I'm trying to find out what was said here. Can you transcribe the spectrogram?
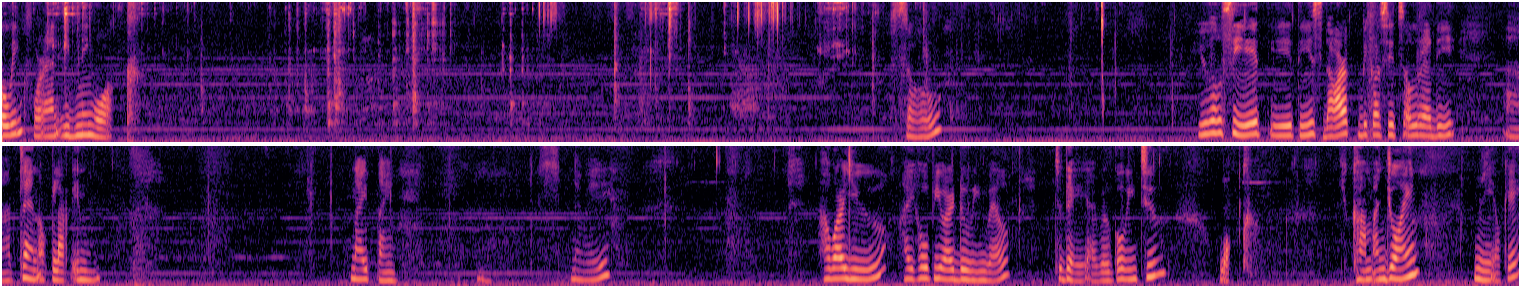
going for an evening walk. So, you will see it. It is dark because it's already uh, 10 o'clock in night time. Anyway, how are you? I hope you are doing well. Today I will going to walk. You come and join me, okay?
